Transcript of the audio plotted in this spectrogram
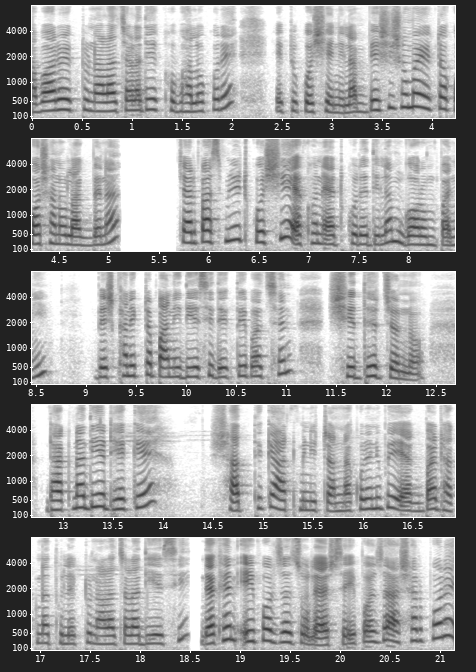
আবারও একটু নাড়াচাড়া দিয়ে খুব ভালো করে একটু কষিয়ে নিলাম। বেশি সময় একটা কষানো লাগবে না। চার পাঁচ মিনিট কষিয়ে এখন অ্যাড করে দিলাম গরম পানি। বেশ খানিকটা পানি দিয়েছি, দেখতেই পাচ্ছেন, সিদ্ধের জন্য। ঢাকনা দিয়ে ঢেকে সাত থেকে আট মিনিট রান্না করে নিবে। একবার ঢাকনা তুলে একটু নাড়াচাড়া দিয়েছি। দেখেন, এই পর্যায়ে চলে আসছে। এই পর্যায়ে আসার পরে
